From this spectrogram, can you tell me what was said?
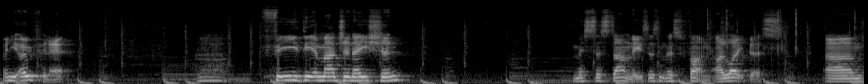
when you open it, feed the imagination. Mr. Stanley's. Isn't this fun? I like this. Um,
